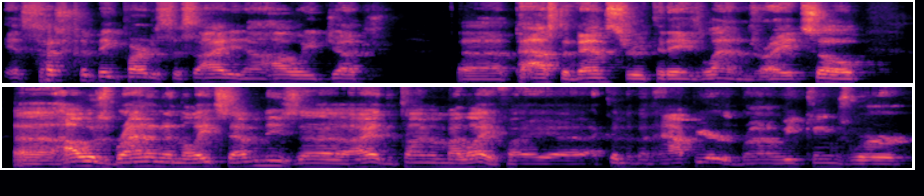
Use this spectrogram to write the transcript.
it's such a big part of society now how we judge past events through today's lens, right? So uh, how was Brandon in the late seventies? Uh, I had the time of my life. I uh, I couldn't have been happier. The Brandon Wheat Kings were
